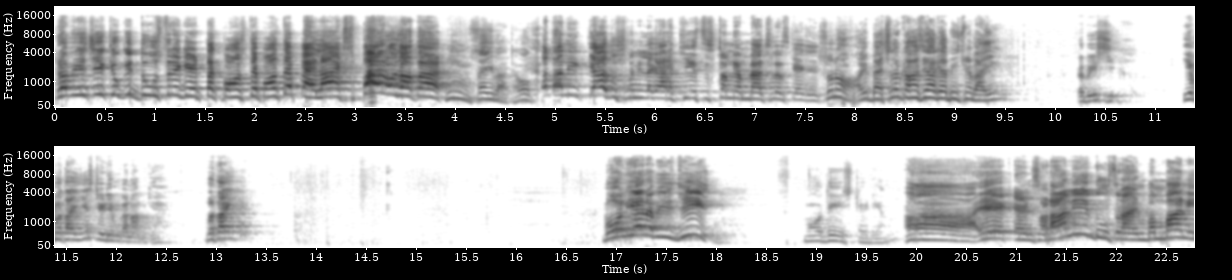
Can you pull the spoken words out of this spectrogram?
रवीश जी क्योंकि दूसरे गेट तक पहुँचते पहुँचते पहला एक्सपायर हो जाता है। हम्म सही बात है ओके। पता नहीं क्या दुश्मनी लगा रखी है सिस्टम ने हम बैचलर्स के लिए। सुनो अभी बैचलर कहाँ से आ गया बीच में भाई? रवीश जी ये बताइए स्टेडियम का नाम क्या है? बताइए। बोलिए रवीश जी। मोदी स्टेडियम। हाँ एक एंड सडानी दूसरा एंड बम्बानी।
